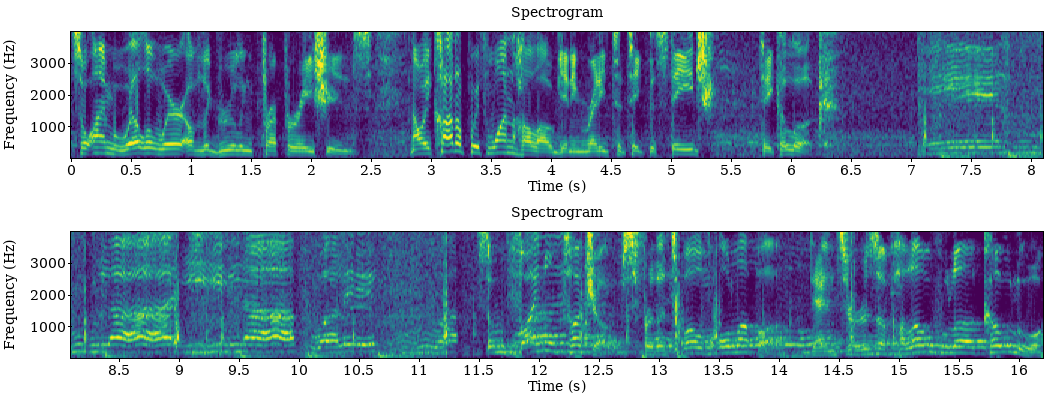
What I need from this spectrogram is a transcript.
so I'm well aware of the grueling preparations. Now I caught up with one halau getting ready to take the stage. Take a look. Some final touch-ups for the 12 Olapa, dancers of Halau Hula Kaulu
